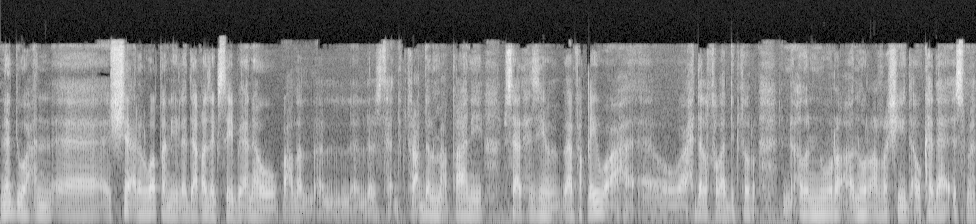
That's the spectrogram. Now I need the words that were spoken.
ندوة عن آه، الشعر الوطني لدى غزق سيبي أنا وبعض الدكتور عبد المعطاني الأستاذ حسين بافقي وأح- وأحد الأخوات الدكتور أظن نور نور الرشيد أو كذا اسمه.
